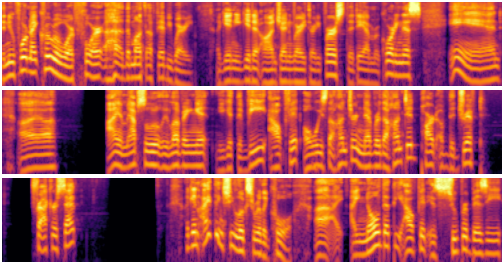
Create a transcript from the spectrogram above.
the new Fortnite crew reward for uh, the month of February. Again, you get it on January 31st, the day I'm recording this, and uh, I am absolutely loving it. You get the V outfit, always the hunter, never the hunted, part of the drift tracker set. Again, I think she looks really cool. Uh, I I know that the outfit is super busy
